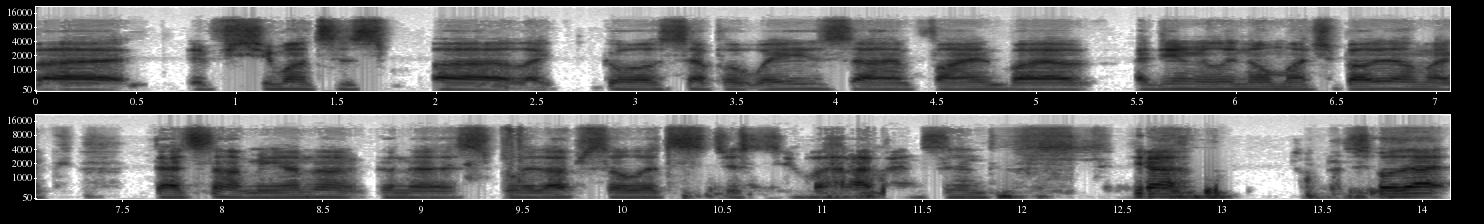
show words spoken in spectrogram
uh, if she wants to uh, like go separate ways, I'm fine. But I didn't really know much about it. I'm like, that's not me. I'm not gonna split up. So let's just see what happens. And yeah, so that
